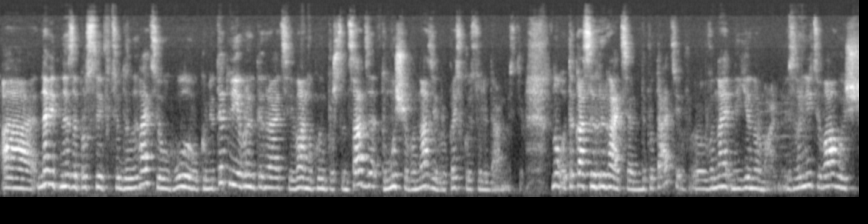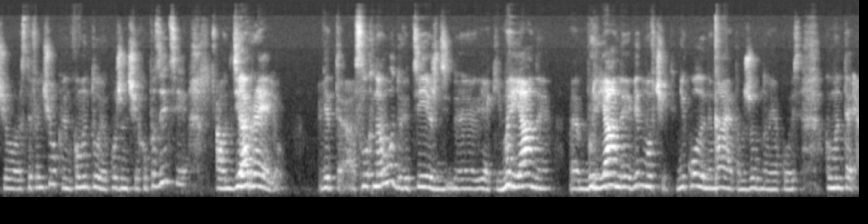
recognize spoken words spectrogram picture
А навіть не запросив цю делегацію голову комітету євроінтеграції Івану Климпуш-Сенцадзе, тому що вона з європейської солідарності. Ну така сегрегація депутатів е, вона не є нормальною. І зверніть увагу, що Стефанчук він коментує кожен чих опозиції, а от діарею від е, слуг народу, від цієї ж е, які Мар'яни. Бур'яни, він мовчить, ніколи немає там жодного якогось коментаря.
